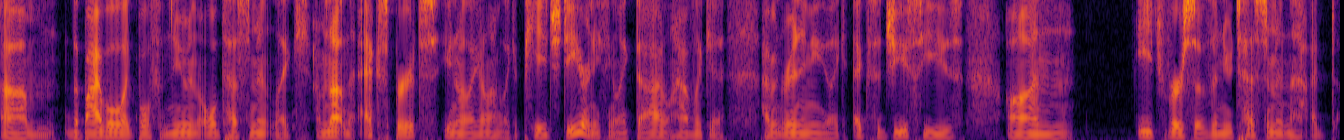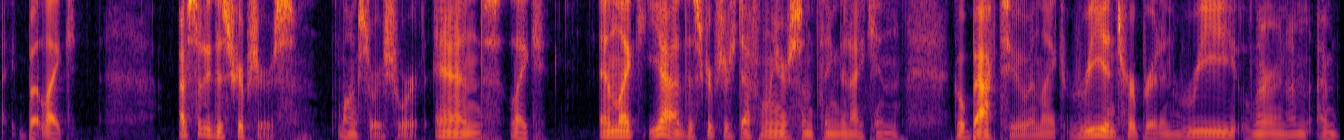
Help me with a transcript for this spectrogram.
um, the Bible, like both the New and the Old Testament. Like I'm not an expert, you know, like I don't have like a PhD or anything like that. I don't have like a, I haven't written any like exegeses on each verse of the New Testament. I, but like I've studied the scriptures. Long story short, and like, and like, yeah, the scriptures definitely are something that I can go back to and like reinterpret and relearn. I'm I'm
